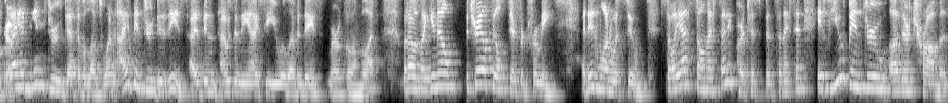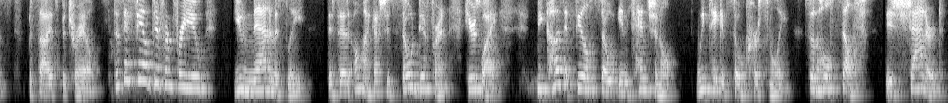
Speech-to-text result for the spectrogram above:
Okay. But I had been through death of a loved one. I had been through disease. I'd been I was in the ICU 11 days, miracle I'm alive. But I was like, you know, betrayal betrayal feels different for me. I didn't want to assume. So I asked all my study participants and I said, if you've been through other traumas besides betrayal, does it feel different for you? Unanimously, they said, oh my gosh, it's so different. Here's why because it feels so intentional, we take it so personally. So the whole self is shattered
